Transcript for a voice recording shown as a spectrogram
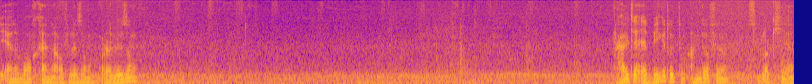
die Erde braucht keine Auflösung oder Lösung. Halte LB gedrückt, um Angriffe zu blockieren.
